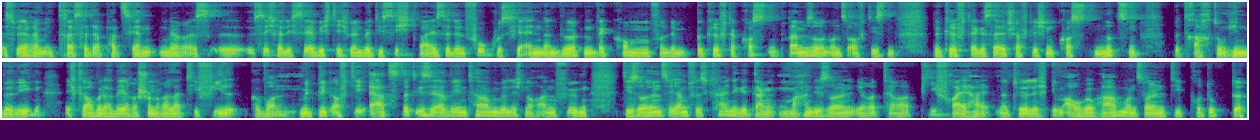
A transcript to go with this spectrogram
es wäre im Interesse der Patienten, wäre es äh, sicherlich sehr wichtig, wenn wir die Sichtweise, den Fokus hier ändern würden, wegkommen von dem Begriff der Kostenbremse und uns auf diesen Begriff der gesellschaftlichen Kosten-Nutzen-Betrachtung hinbewegen. Ich glaube, da wäre schon relativ viel gewonnen. Mit Blick auf die Ärzte, die Sie erwähnt haben, will ich noch anfügen, die sollen sich an sich keine Gedanken machen. Die sollen ihre Therapiefreiheit natürlich im Auge haben und sollen die Produkte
